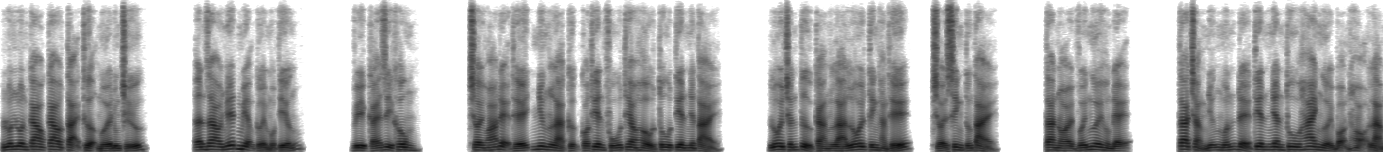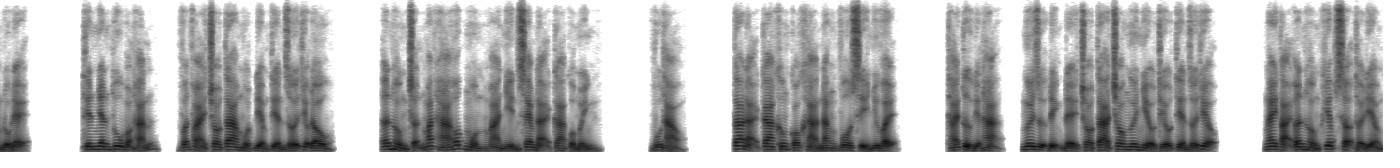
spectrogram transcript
luôn luôn cao cao tại thượng mới đúng chứ? Ân giao nhét miệng cười một tiếng. Vì cái gì không? Trời hóa đệ thế nhưng là cực có thiên phú theo hầu tu tiên nhân tài. Lôi chấn tử càng là lôi tinh hàng thế, trời sinh tướng tài ta nói với ngươi hồng đệ, ta chẳng những muốn để tiên nhân thu hai người bọn họ làm đồ đệ, tiên nhân thu bọn hắn, vẫn phải cho ta một điểm tiền giới thiệu đâu. Ân hồng trận mắt há hốc mồm mà nhìn xem đại ca của mình. Vũ thảo, ta đại ca không có khả năng vô s ỉ như vậy. Thái tử điện hạ, ngươi dự định để cho ta cho ngươi nhiều thiếu tiền giới thiệu. Ngay tại ân hồng khiếp sợ thời điểm,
